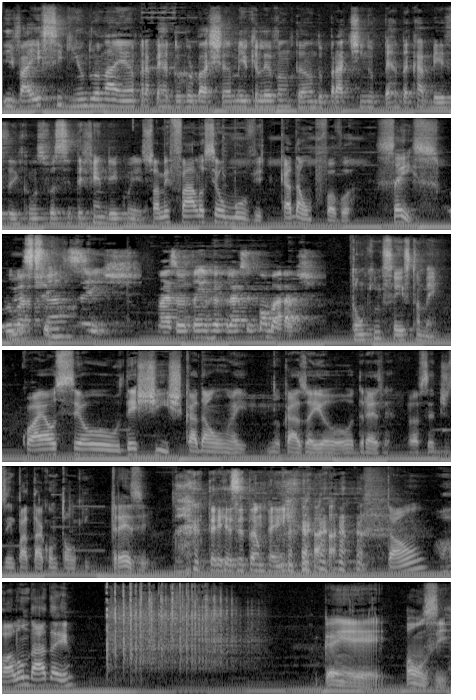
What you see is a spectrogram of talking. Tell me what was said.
e vai seguindo o Nayan pra perto do Gurbachan, meio que levantando o pratinho perto da cabeça, assim, como se fosse se defender com ele. Só me fala o seu move, cada um, por favor. Seis. Urbachan 6. Mas eu tenho reflexo em combate. Tonkin 6 também. Qual é o seu DX, cada um aí? No caso aí, o Dresler, pra você desempatar com o Tonkin. 13. 13 também. Então, rola um dado aí. Ganhei 11.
